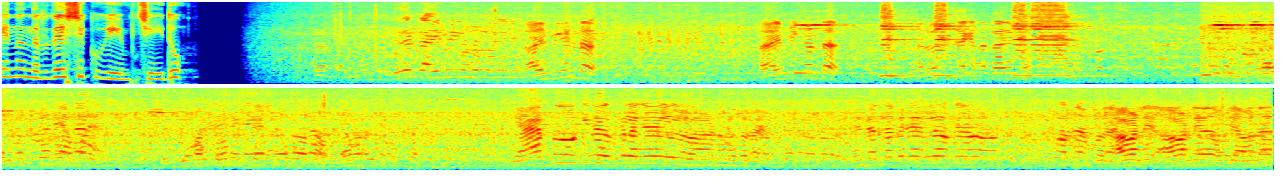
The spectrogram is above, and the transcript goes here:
എന്ന് നിർദ്ദേശിക്കുകയും ചെയ്തു. ടൈമിംഗ് ഉണ്ട് അനുവദിച്ചേക്കുന്ന ഗ്യാപ്പ് നോക്കി ചേർക്കൽ അങ്ങനെയല്ലോ പിന്നെ എന്നാ പിന്നെ എല്ലാം അങ്ങനെ പറഞ്ഞാൽ പോലെ ആ വണ്ടി ആ വണ്ടി നോക്കി അവനെ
